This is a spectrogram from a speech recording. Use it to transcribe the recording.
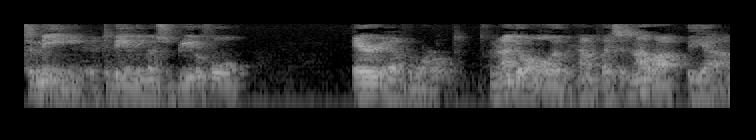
to me, to be in the most beautiful area of the world. I mean, I go all over kind of places, and I like the uh,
